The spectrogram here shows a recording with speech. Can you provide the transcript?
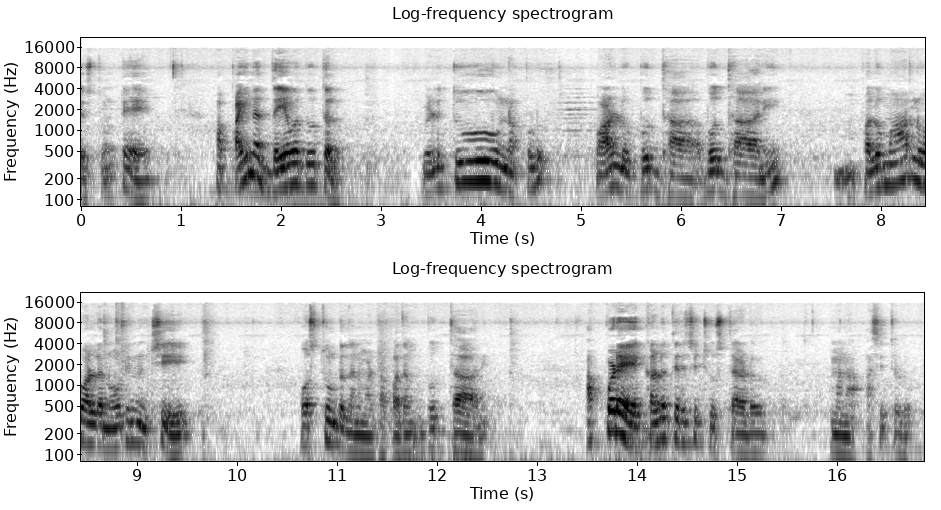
చేస్తుంటే ఆ పైన దేవదూతలు వెళుతూ ఉన్నప్పుడు వాళ్ళు బుద్ధ బుద్ధ అని పలుమార్లు వాళ్ళ నోటి నుంచి వస్తుంటుందన్నమాట ఆ పదం బుద్ధ అని. అప్పుడే కళ్ళు తెరిచి చూస్తాడు మన అసితుడు.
